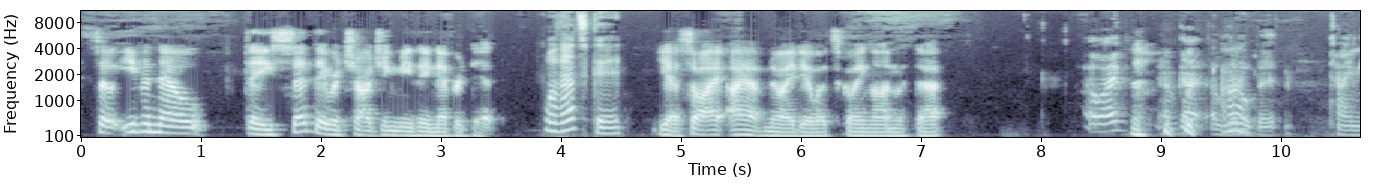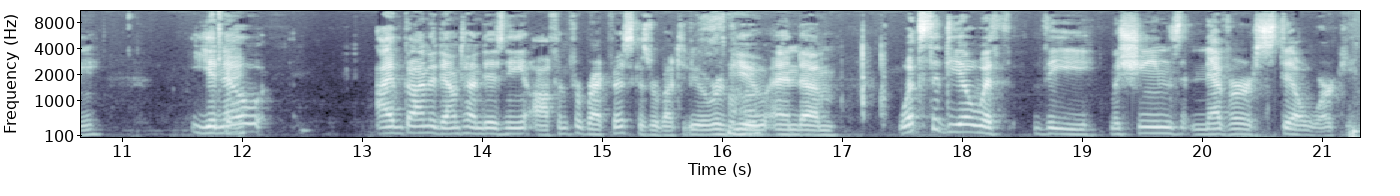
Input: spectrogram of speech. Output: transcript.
So even though they said they were charging me, they never did. Well, that's good. Yeah, so I, I have no idea what's going on with that. Oh, I've, I've got a little bit tiny. You know, I've gone to downtown Disney often for breakfast because we're about to do a review. And um, what's the deal with the machines never still working?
